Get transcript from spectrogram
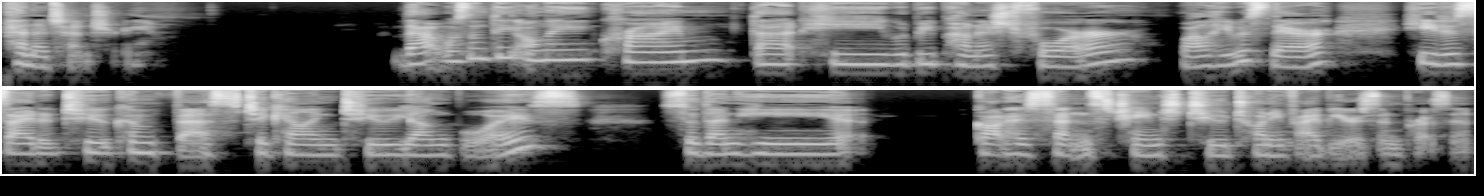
Penitentiary. That wasn't the only crime that he would be punished for while he was there. He decided to confess to killing two young boys. So then he got his sentence changed to 25 years in prison.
